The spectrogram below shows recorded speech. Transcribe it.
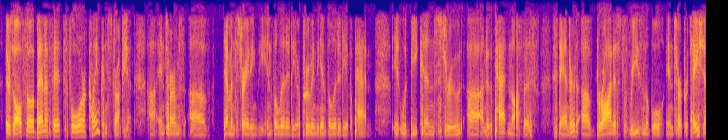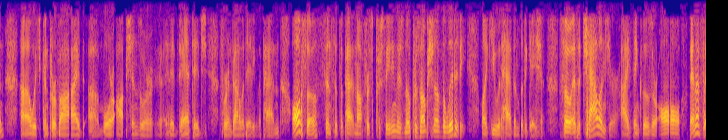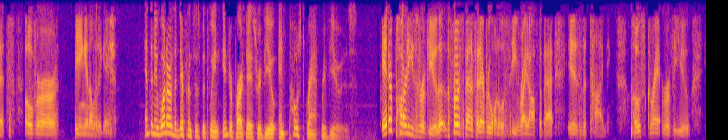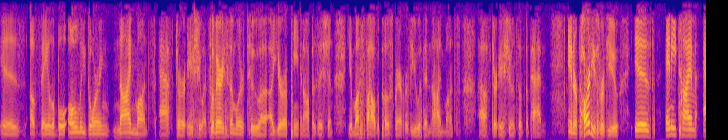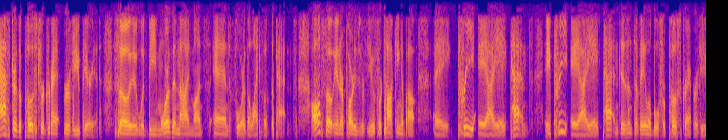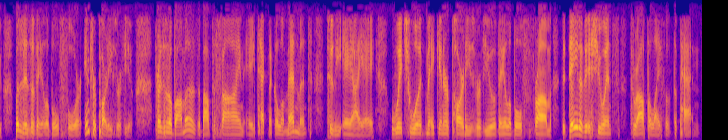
There's also a benefit for claim construction uh, in terms of demonstrating the invalidity or proving the invalidity of a patent. It would be construed uh, under the Patent Office standard of broadest reasonable interpretation, uh, which can provide uh, more options or an advantage for invalidating the patent. Also, since it's a Patent Office proceeding, there's no presumption of validity like you would have in litigation. So as a challenger, I think those are all benefits over being in a litigation. Anthony, what are the differences between inter partes review and post-grant reviews? Inter partes review, the, the, first benefit everyone will see right off the bat is the timing. Post-grant review is available only during nine months after issuance. So very similar to a, a European opposition. You must file the post-grant review within nine months after issuance of the patent. Inter partes review is any time after the post-grant review period. So it would be more than nine months and for the life of the patent. Also, inter partes review, if we're talking about a pre-AIA patent, a pre-AIA patent isn't available for post-grant review, but it is available for inter partes review. President Obama is about to sign a technical amendment to the AIA, which would make inter partes review available from the date of issuance throughout the life of the patent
